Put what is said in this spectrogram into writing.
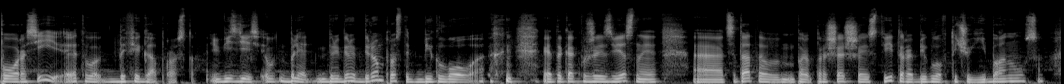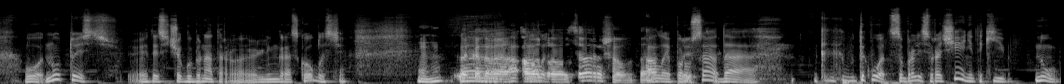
по России этого дофига просто. Везде, блядь, берем, берем просто Беглова. это, как уже известная uh, цитата, прошедшая из Твиттера, Беглов, ты что, ебанулся? Вот, ну, то есть, это если что, губернатор э, Ленинградской области. Угу. Алые паруса, да. Так вот, собрались врачи, они такие, ну,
